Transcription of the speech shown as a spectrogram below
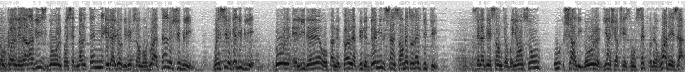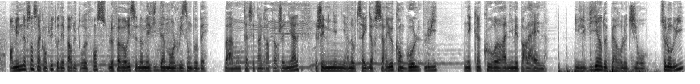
Au col des Aravis, Gaulle précède Nolten et l'allure du luxembourgeois atteint le sublime. Voici le galibier. Gaulle est leader au fameux col à plus de 2500 mètres d'altitude. C'est la descente sur Briançon où Charlie Gaulle vient chercher son sceptre de roi des Alpes. En 1958, au départ du Tour de France, le favori se nomme évidemment Louison Bobet. Bahamontes est un grimpeur génial, Géminiani un outsider sérieux, quand Gaulle, lui, n'est qu'un coureur animé par la haine. Il vient de perdre le Giro. Selon lui,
